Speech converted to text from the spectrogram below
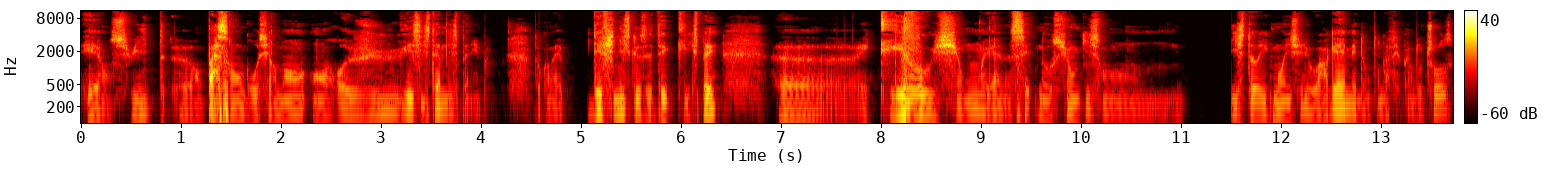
et ensuite en passant grossièrement en revue les systèmes disponibles. Donc on a défini ce que c'était que l'XP, euh, et l'évolution, et cette notion qui sont historiquement issus du wargame et dont on a fait plein d'autres choses,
